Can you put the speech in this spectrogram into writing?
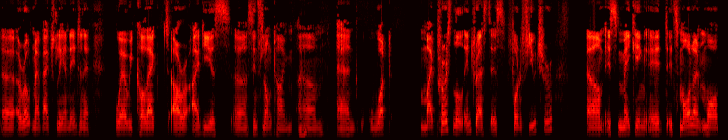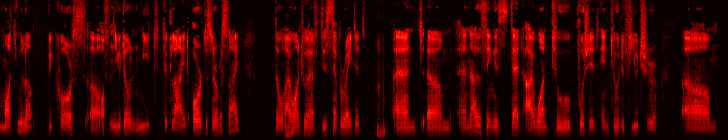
uh, a roadmap actually on the internet where we collect our ideas uh, since long time. Um, and what my personal interest is for the future um, is making it it smaller and more modular because uh, often you don't need the client or the server side. So I want to have this separated. And um, another thing is that I want to push it into the future um,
